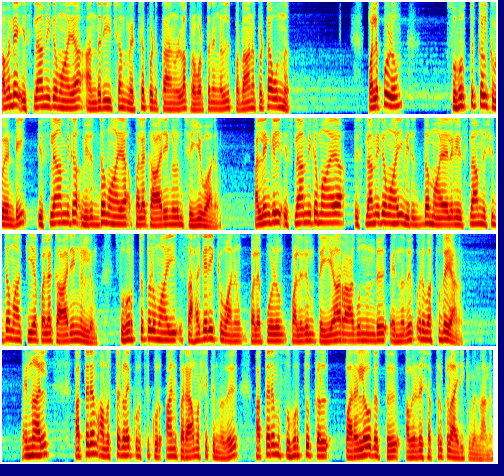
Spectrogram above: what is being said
അവന്റെ ഇസ്ലാമികമായ അന്തരീക്ഷം മെച്ചപ്പെടുത്താനുള്ള പ്രവർത്തനങ്ങളിൽ പ്രധാനപ്പെട്ട ഒന്ന്. പലപ്പോഴും സുഹൃത്തുക്കൾക്ക് വേണ്ടി ഇസ്ലാമിക വിരുദ്ധമായ പല കാര്യങ്ങളും ചെയ്യുവാനും അല്ലെങ്കിൽ ഇസ്ലാമികമായ ഇസ്ലാമികമായി വിരുദ്ധമായ അല്ലെങ്കിൽ ഇസ്ലാം നിഷിദ്ധമാക്കിയ പല കാര്യങ്ങളിലും സുഹൃത്തുക്കളുമായി സഹകരിക്കുവാനും പലപ്പോഴും പലരും തയ്യാറാകുന്നുണ്ട് എന്നത് ഒരു വസ്തുതയാണ്. എന്നാൽ അത്തരം അവസ്ഥകളെക്കുറിച്ച് ഖുർആൻ പരാമർശിക്കുന്നത് അത്തരം സുഹൃത്തുക്കൾ പരലോകത്ത് അവരുടെ ശത്രുക്കളായിരിക്കുമെന്നാണ്.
